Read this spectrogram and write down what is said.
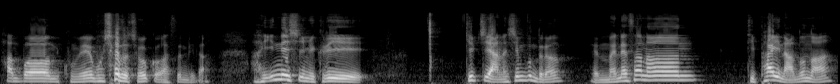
한번 구매해 보셔도 좋을 것 같습니다. 아, 인내심이 그리 깊지 않으신 분들은 웬만해서는 디파이 나노나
